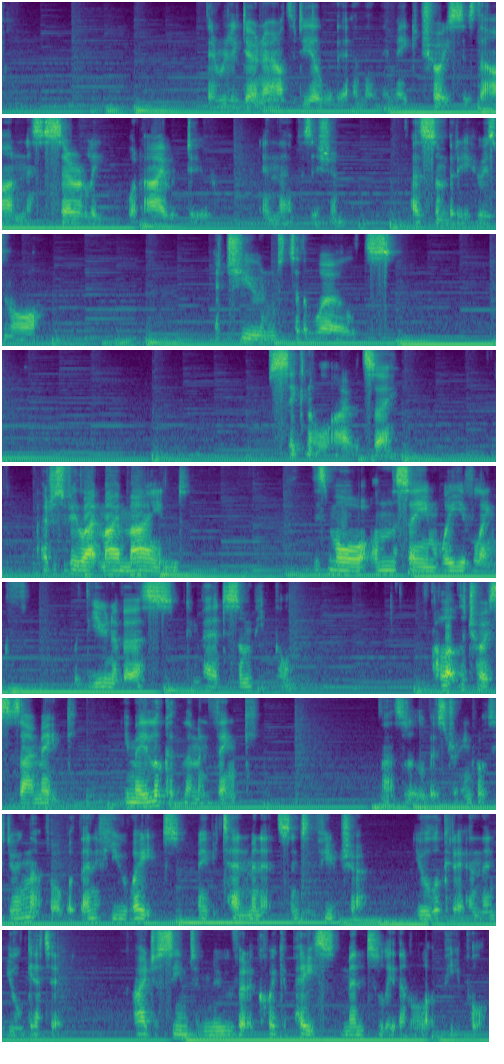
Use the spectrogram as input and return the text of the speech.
they really don't know how to deal with it, and then they make choices that aren't necessarily what I would do in their position as somebody who is more attuned to the world's signal, I would say. I just feel like my mind is more on the same wavelength with the universe compared to some people. A lot of the choices I make, you may look at them and think, that's a little bit strange, what's he doing that for? But then if you wait maybe 10 minutes into the future, you'll look at it and then you'll get it. I just seem to move at a quicker pace mentally than a lot of people.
